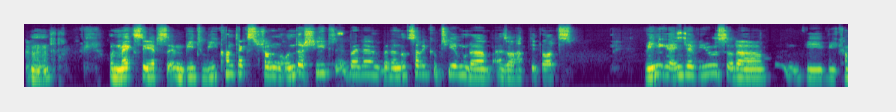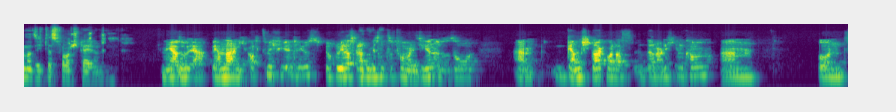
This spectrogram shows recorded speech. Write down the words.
Genau. Mhm. Und merkst du jetzt im B2B-Kontext schon einen Unterschied bei der, bei der Nutzerrekrutierung? Oder also habt ihr dort weniger Interviews oder wie, wie kann man sich das vorstellen? Naja, also ja, wir haben da eigentlich auch ziemlich viele Interviews. Wir probieren das gerade ein bisschen zu formalisieren. Also so ähm, ganz stark war das da noch nicht im Kommen. Ähm, und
